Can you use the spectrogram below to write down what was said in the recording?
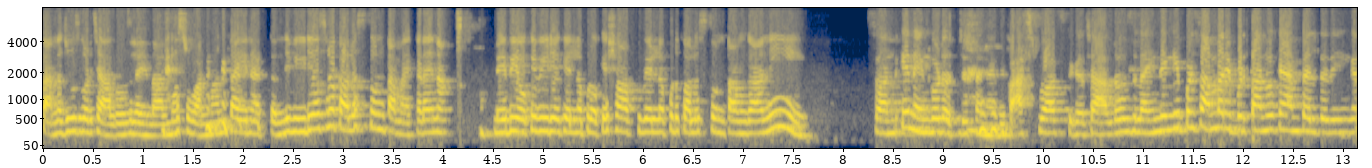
తన చూసి కూడా చాలా రోజులు అయింది ఆల్మోస్ట్ వన్ మంత్ అయినట్టుంది. వీడియోస్లో కలుస్తుంటాం ఎక్కడైనా. మేబీ ఒకే వీడియోకి వెళ్ళినప్పుడు ఒకే షాప్కి వెళ్ళినప్పుడు కలుస్తుంటాం కానీ సో అందుకే నేను కూడా వచ్చేసానండి ఫాస్ట్ ఫాస్ట్గా చాలా రోజులు అయింది. ఇంక ఇప్పుడు సమ్మర్ ఇప్పుడు తను క్యాంప్ వెళ్తుంది. ఇంకా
